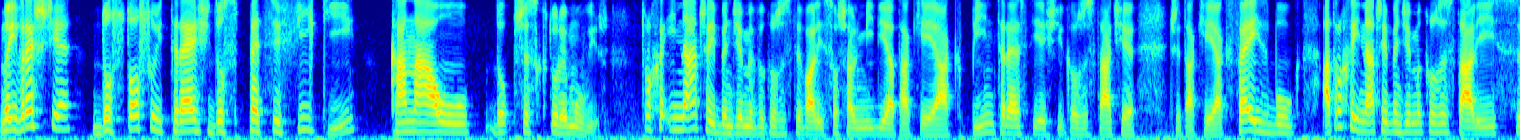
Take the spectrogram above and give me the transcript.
No i wreszcie dostosuj treść do specyfiki kanału, do, przez który mówisz trochę inaczej będziemy wykorzystywali social media, takie jak Pinterest, jeśli korzystacie, czy takie jak Facebook, a trochę inaczej będziemy korzystali z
